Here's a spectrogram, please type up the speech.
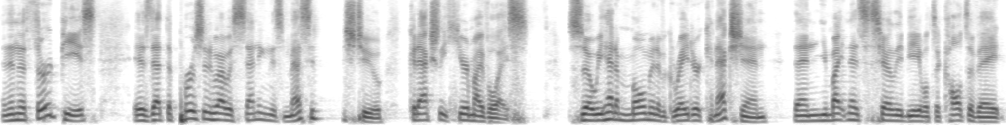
And then the third piece is that the person who I was sending this message to could actually hear my voice. So we had a moment of greater connection than you might necessarily be able to cultivate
